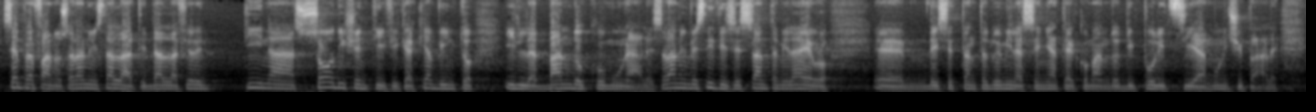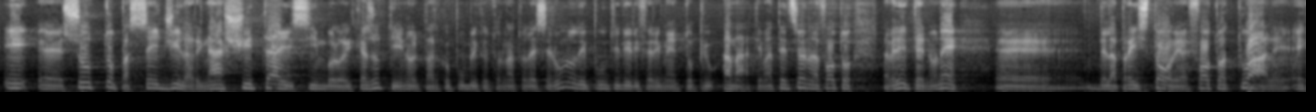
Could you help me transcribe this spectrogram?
sempre a Fano saranno installati dalla Fiorentina Sodi Scientifica che ha vinto il bando comunale. Saranno investiti 60.000 euro eh, dei 72.000 assegnati al comando di polizia municipale e eh, sotto passeggi la rinascita, il simbolo il casottino, il parco pubblico è tornato ad essere uno dei punti di riferimento più amati. Ma attenzione, la foto, la vedete, non è eh, della preistoria, è foto attuale, è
